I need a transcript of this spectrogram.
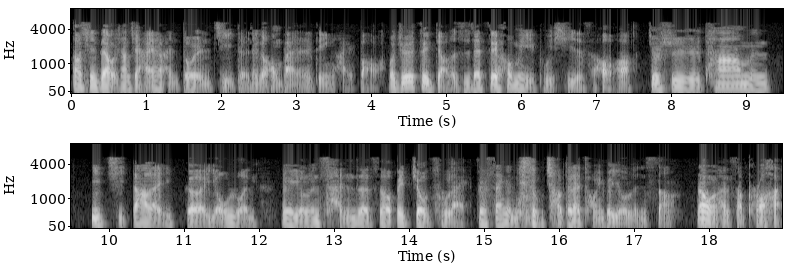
到现在，我相信还有很多人记得那个红白蓝的电影海报。我觉得最屌的是在最后面一部戏的时候啊，就是他们一起搭了一个游轮，那个游轮沉的时候被救出来，这三个女主角都在同一个游轮上。让我很 surprise，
